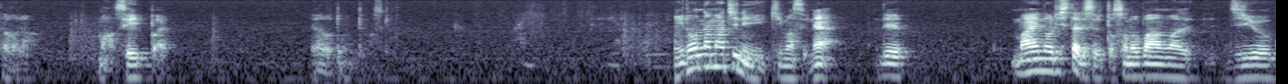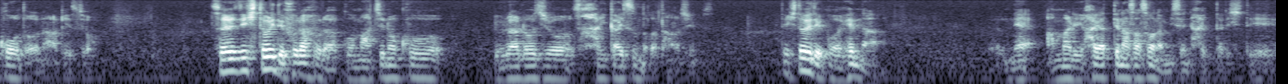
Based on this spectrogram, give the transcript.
だからまあ精一杯やろうと思ってますけど。いろんな街に来ますよね。で前乗りしたりするとその晩は自由行動なわけですよそれで一人でふらふらこう街のこう裏路地を徘徊するのが楽しいんです。で一人でこう変なねあんまり流行ってなさそうな店に入ったりして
